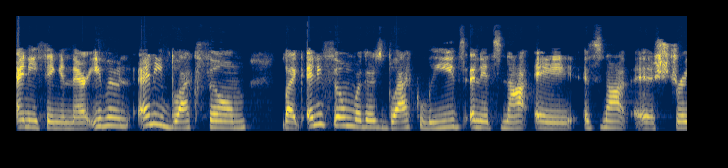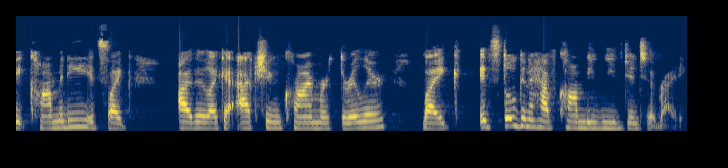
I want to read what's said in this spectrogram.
anything in there. Even any black film, like any film where there's black leads and it's not a it's not a straight comedy. It's like either like an action, crime, or thriller. Like it's still gonna have comedy weaved into the writing.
